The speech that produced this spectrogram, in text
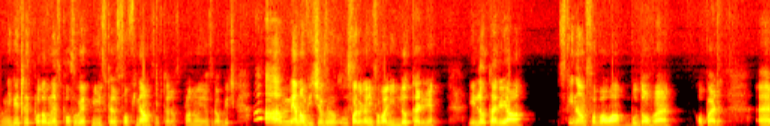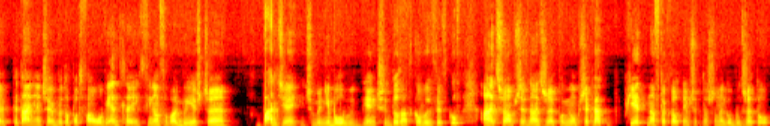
mniej więcej w podobny sposób, jak Ministerstwo Finansów teraz planuje zrobić, a mianowicie zorganizowali loterię. I loteria sfinansowała budowę opery. E, pytanie, czy jakby to potrwało więcej, sfinansowaliby jeszcze bardziej i czy by nie byłoby większych dodatkowych zysków, ale trzeba przyznać, że pomimo 15-krotnie przekroczonego budżetu,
